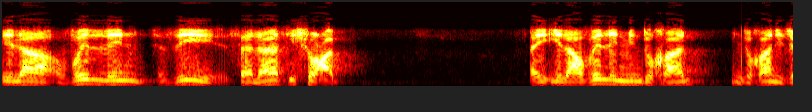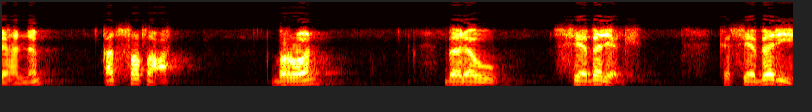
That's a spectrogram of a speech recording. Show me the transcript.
إلى ظل ذي ثلاث شعب. أي إلى ظل من دخان من دخان جهنم قد سطع. برون بەرەو سێبەرێک کە سێبەری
